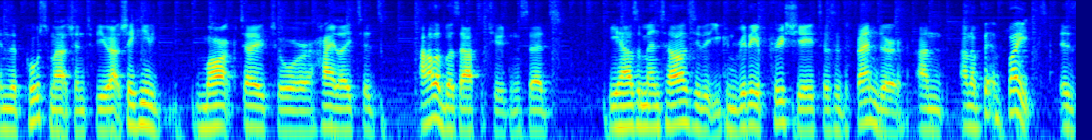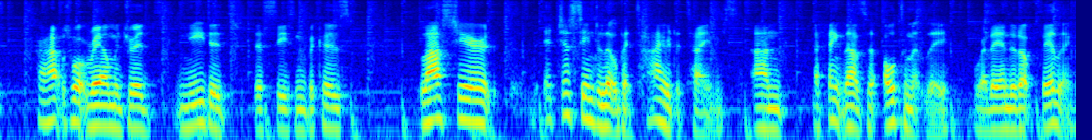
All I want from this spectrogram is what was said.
in the post match interview actually he marked out or highlighted Alaba's attitude and said he has a mentality that you can really appreciate as a defender and, and a bit of bite is perhaps what Real Madrid needed this season because last year it just seemed a little bit tired at times and I think that's ultimately where they ended up failing.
